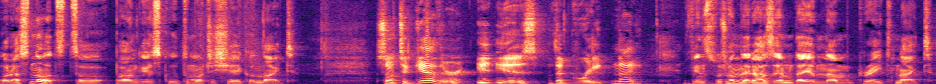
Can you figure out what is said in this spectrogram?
oraz noc, co po angielsku tłumaczy się jako night. So together it is the great night. Więc złożone razem dają nam great night.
